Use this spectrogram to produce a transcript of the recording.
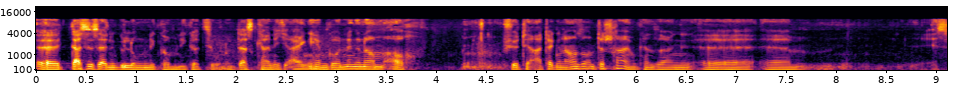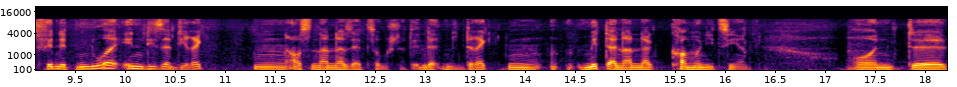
Äh, das ist eine gelungene Kommunikation. Und das kann ich eigentlich im Grunde genommen auch für Theater genauso unterschreiben. Ich kann sagen, äh, äh, es findet nur in dieser direkten Auseinandersetzung statt, in der direkten Miteinander kommunizieren. Und äh,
